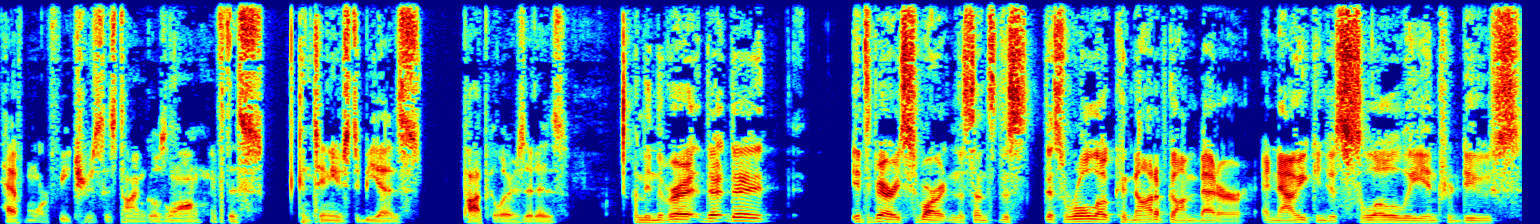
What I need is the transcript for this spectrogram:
have more features as time goes along if this continues to be as popular as it is. I mean, the very, the, the, it's very smart in the sense this, this rollout could not have gone better. And now you can just slowly introduce,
